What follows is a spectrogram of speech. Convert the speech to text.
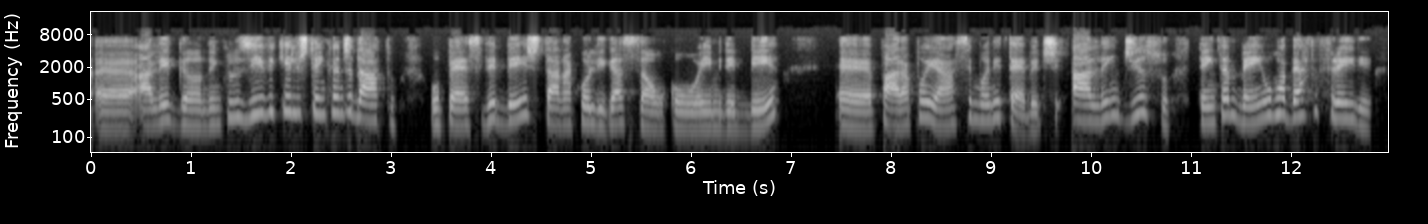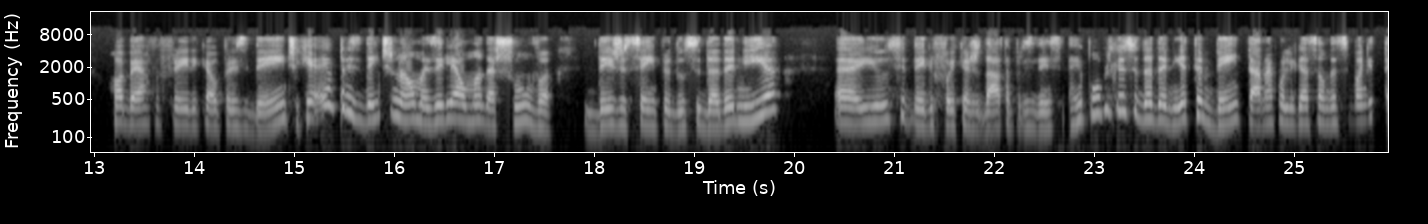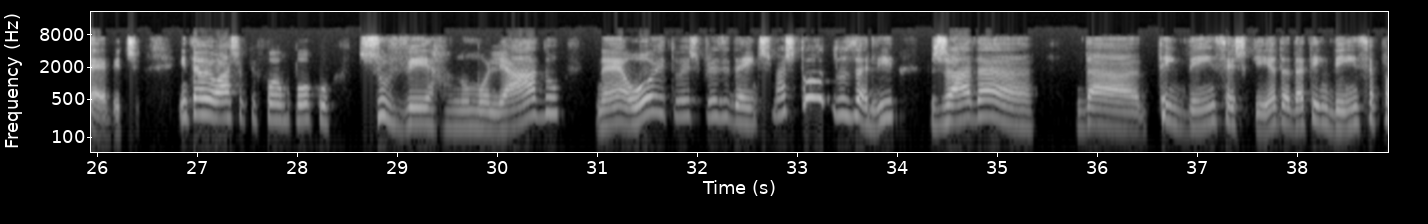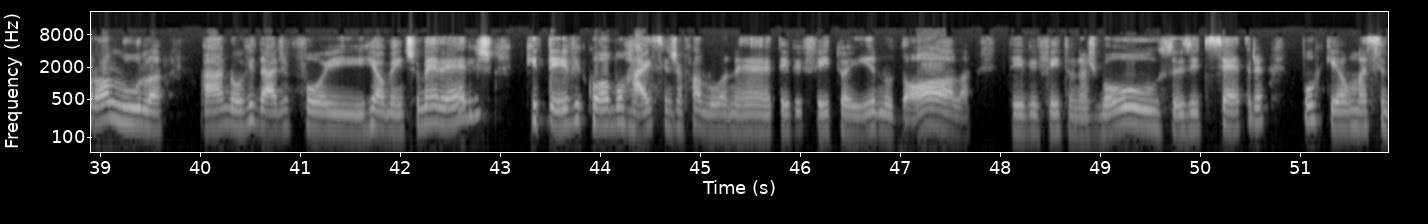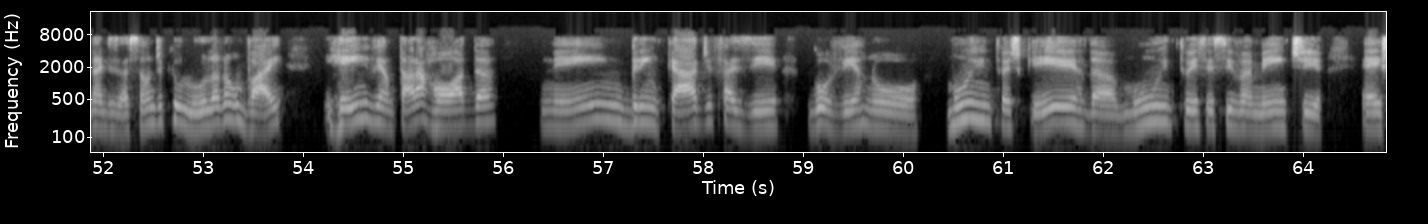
é, alegando, inclusive, que eles têm candidato. O PSDB está na coligação com o MDB é, para apoiar Simone Tebet. Além disso, tem também o Roberto Freire. Roberto Freire, que é o presidente, que é o presidente não, mas ele é o manda-chuva desde sempre do Cidadania, é, e o, ele foi candidato à presidência da República e o Cidadania também está na coligação da Simone Tebet. Então eu acho que foi um pouco chover no molhado, né? Oito ex-presidentes, mas todos ali já da, da tendência à esquerda, da tendência pró-Lula. A novidade foi realmente o Meirelles, que teve, como o Heisen já falou, né? Teve efeito aí no dólar, teve efeito nas bolsas, etc., porque é uma sinalização de que o Lula não vai reinventar a roda nem brincar de fazer governo muito à esquerda, muito excessivamente é,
